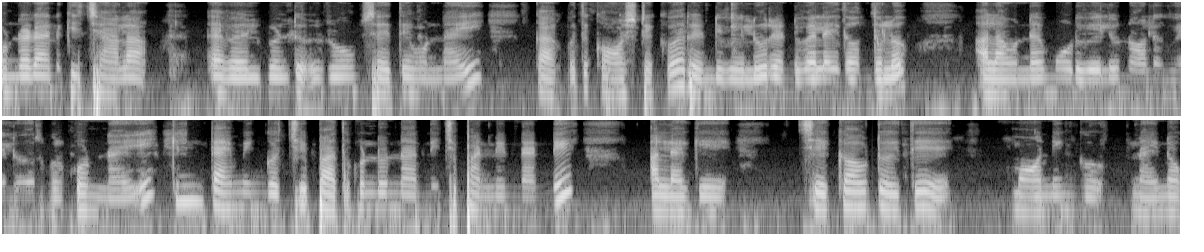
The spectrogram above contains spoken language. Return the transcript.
ఉండడానికి చాలా అవైలబుల్ రూమ్స్ అయితే ఉన్నాయి. కాకపోతే కాస్ట్ ఎక్కువ. రెండు వేలు రెండు వేల ఐదు వందలు అలా ఉన్నాయి. మూడు వేలు నాలుగు వేలు వరకు ఉన్నాయి. టైమింగ్ వచ్చి పదకొండున్నర నుంచి పన్నెండు అండి. అలాగే చెక్అవుట్ అయితే మార్నింగ్ నైన్ ఓ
